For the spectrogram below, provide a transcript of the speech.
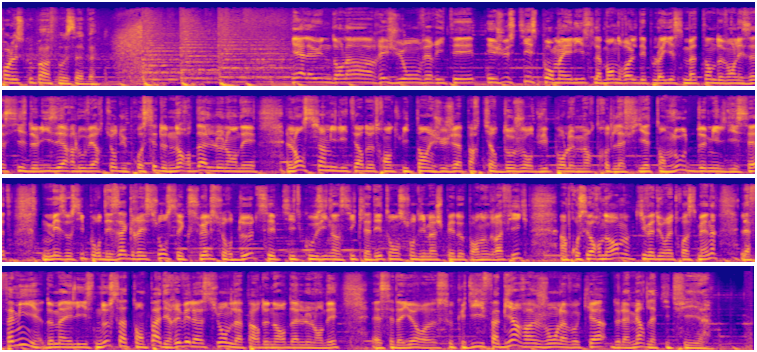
Pour le scoop info, Seb. Et à la une dans la région, vérité et justice pour Maëlys, la banderole déployée ce matin devant les assises de l'Isère à l'ouverture du procès de Nordal Lelandais. L'ancien militaire de 38 ans est jugé à partir d'aujourd'hui pour le meurtre de la fillette en août 2017, mais aussi pour des agressions sexuelles sur deux de ses petites cousines ainsi que la détention d'images pédopornographiques. Un procès hors norme qui va durer trois semaines. La famille de Maëlys ne s'attend pas à des révélations de la part de Nordal Lelandais. C'est d'ailleurs ce que dit Fabien Rajon, l'avocat de la mère de la petite fille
